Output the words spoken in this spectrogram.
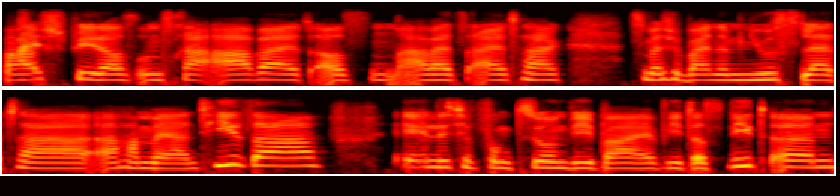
Beispiel aus unserer Arbeit, aus dem Arbeitsalltag. Zum Beispiel bei einem Newsletter äh, haben wir ja einen Teaser, ähnliche Funktion wie bei wie das Lead-In.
